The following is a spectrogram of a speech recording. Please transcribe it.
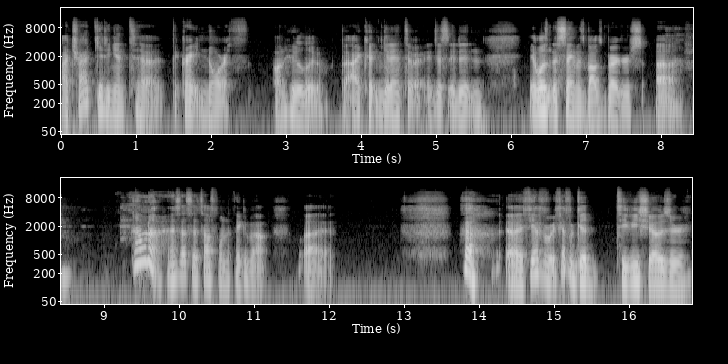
I tried getting into The Great North on Hulu, but I couldn't get into it. It just it didn't. It wasn't the same as Bob's Burgers. Uh, I don't know. That's that's a tough one to think about. Uh, huh, uh, if you have if you have a good TV shows or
